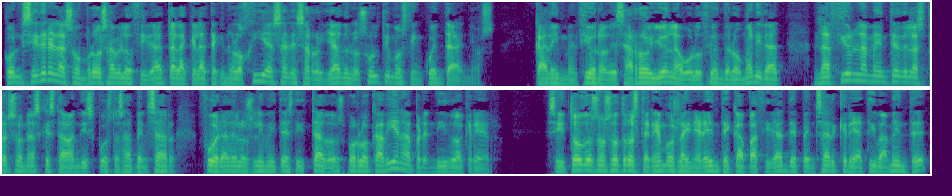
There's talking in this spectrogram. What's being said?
Considere la asombrosa velocidad a la que la tecnología se ha desarrollado en los últimos cincuenta años. Cada invención o desarrollo en la evolución de la humanidad nació en la mente de las personas que estaban dispuestos a pensar fuera de los límites dictados por lo que habían aprendido a creer. Si todos nosotros tenemos la inherente capacidad de pensar creativamente,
